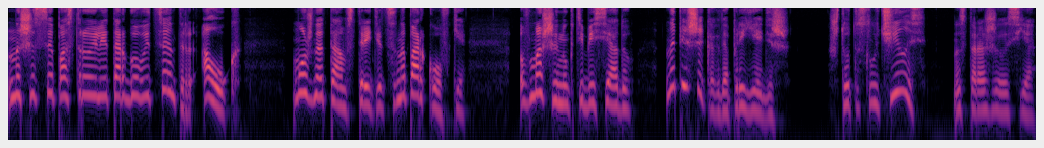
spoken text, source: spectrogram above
На шоссе построили торговый центр «Аук». Можно там встретиться на парковке. В машину к тебе сяду. Напиши, когда приедешь». «Что-то случилось?» — насторожилась я.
